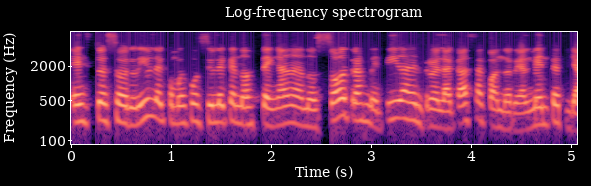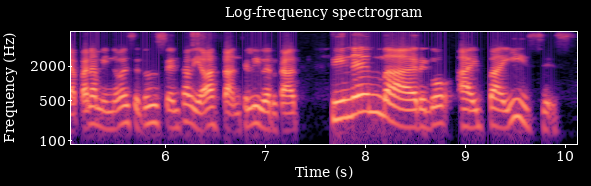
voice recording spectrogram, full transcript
Esto es horrible, ¿cómo es posible que nos tengan a nosotras metidas dentro de la casa cuando realmente ya para 1960 había bastante libertad? Sin embargo, hay países,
